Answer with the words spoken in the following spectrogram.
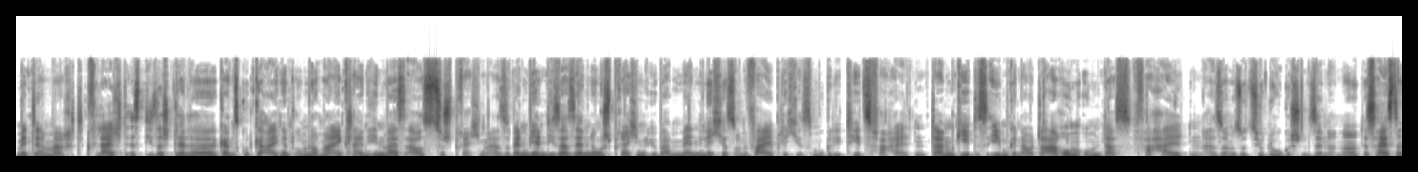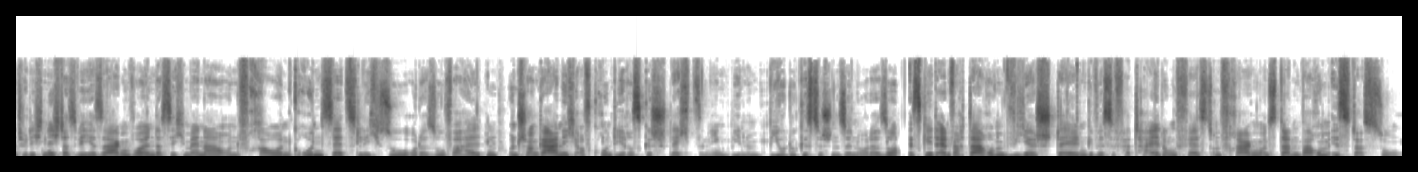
mit der Macht. Vielleicht ist diese Stelle ganz gut geeignet, um nochmal einen kleinen Hinweis auszusprechen. Also wenn wir in dieser Sendung sprechen über männliches und weibliches Mobilitätsverhalten, dann geht es eben genau darum, um das Verhalten, also im soziologischen Sinne. Ne? Das heißt natürlich nicht, dass wir hier sagen wollen, dass sich Männer und Frauen grundsätzlich so oder so verhalten und schon gar nicht aufgrund ihres Geschlechts in irgendwie einem biologistischen Sinne oder so. Es geht einfach darum, wir stellen gewisse Verteilungen fest und fragen uns dann, warum ist das so?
